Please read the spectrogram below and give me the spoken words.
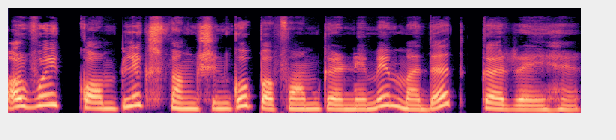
और वो एक कॉम्प्लेक्स फ़ंक्शन को परफॉर्म करने में मदद कर रहे हैं।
